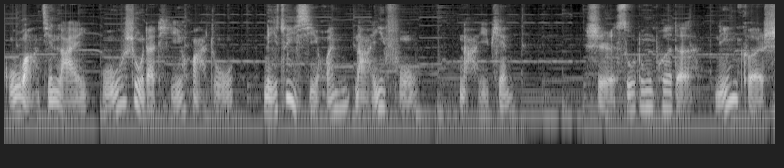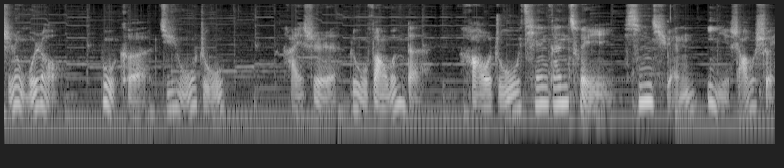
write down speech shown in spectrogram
古往今来无数的题画竹，你最喜欢哪一幅、哪一篇？是苏东坡的“宁可食无肉，不可居无竹”，还是陆放翁的“好竹千竿脆，新泉一勺水”？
